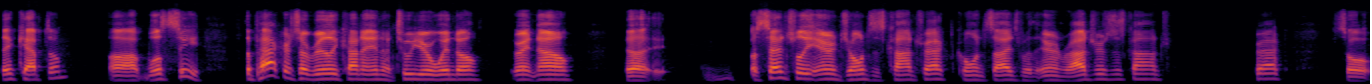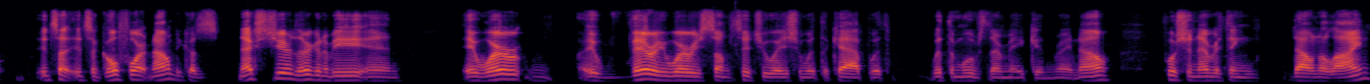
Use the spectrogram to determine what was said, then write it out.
they kept him. Uh, we'll see. The Packers are really kind of in a two year window right now. Uh, essentially, Aaron Jones's contract coincides with Aaron Rodgers' contract, so it's a it's a go for it now because next year they're going to be in a wor- a very worrisome situation with the cap with with the moves they're making right now, pushing everything down the line.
